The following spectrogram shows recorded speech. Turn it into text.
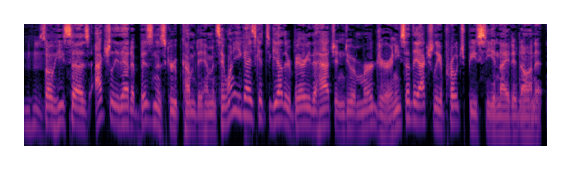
Mm-hmm. So he says, actually, they had a business group come to him and say, why don't you guys get together, bury the hatchet, and do a merger? And he said they actually approached BC United on it,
